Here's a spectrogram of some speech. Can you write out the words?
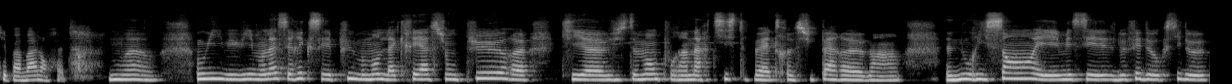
qui est pas mal en fait. Wow. Oui, oui, oui. Bon, là, c'est vrai que c'est plus le moment de la création pure euh, qui, euh, justement, pour un artiste peut être super euh, ben, nourrissant. Et, mais c'est le fait de, aussi de,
